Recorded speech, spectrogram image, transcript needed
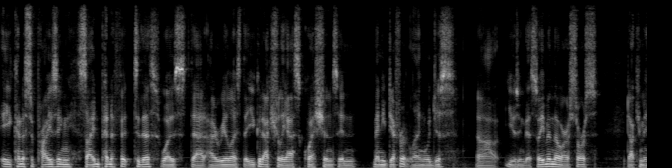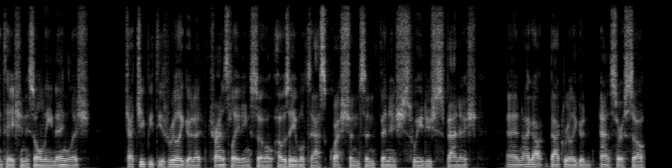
A kind of surprising side benefit to this was that I realized that you could actually ask questions in many different languages uh, using this. So even though our source documentation is only in English, ChatGPT is really good at translating. So I was able to ask questions in Finnish, Swedish, Spanish, and I got back really good answers. So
